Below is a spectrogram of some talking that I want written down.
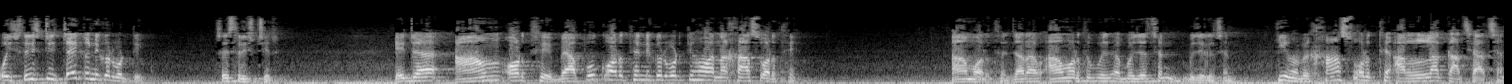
ওই সৃষ্টির চাইতেও নিকটবর্তী, সেই সৃষ্টির। এটা আম অর্থে, ব্যাপক অর্থে নিকটবর্তী হওয়া না খাস অর্থে? আম অর্থে। যারা আম অর্থে বুঝেছেন, বুঝে গেছেন। কীভাবে খাস অর্থে আল্লাহ কাছে আছেন?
